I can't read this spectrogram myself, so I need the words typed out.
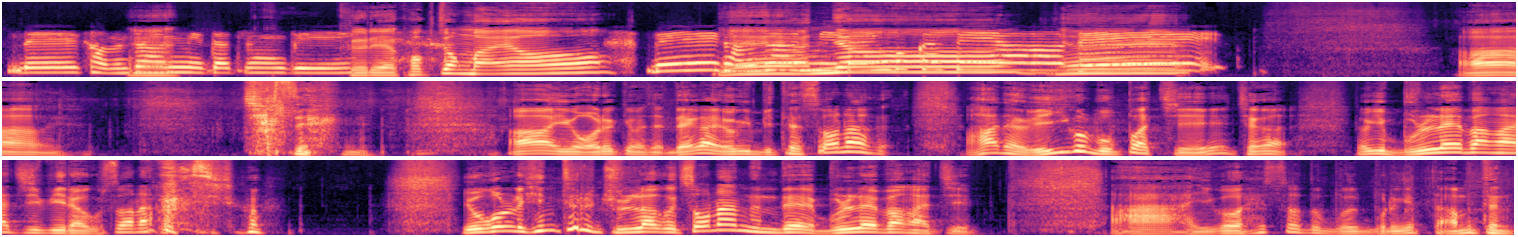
네, 감사합니다, 쫑디. 그래, 걱정 마요. 네, 예, 감사합니다. 안녕. 행복하세요. 예. 네. 아, 참, 네. 아, 이거 어렵게 맞아. 내가 여기 밑에 써놔. 아, 내가 왜 이걸 못 봤지? 제가 여기 물레방아집이라고 써놨거든요. 요걸로 힌트를 주려고 써놨는데, 물레방 아집. 아, 이거 했어도 모- 모르겠다. 아무튼,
